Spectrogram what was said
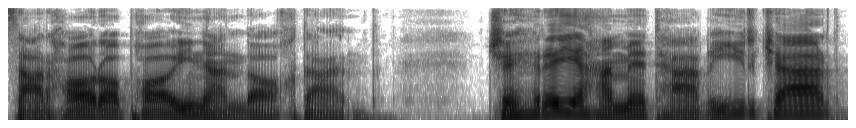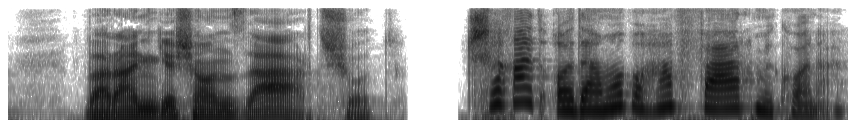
سرها را پایین انداختند. چهره همه تغییر کرد و رنگشان زرد شد. چقدر آدما با هم فرق می‌کنن.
